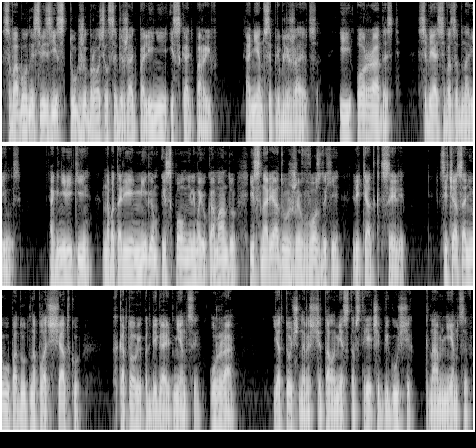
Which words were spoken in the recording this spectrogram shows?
Свободный связист тут же бросился бежать по линии искать порыв. А немцы приближаются. И, о радость, связь возобновилась. Огневики на батарее мигом исполнили мою команду, и снаряды уже в воздухе летят к цели. Сейчас они упадут на площадку, к которой подбегают немцы. Ура! Я точно рассчитал место встречи бегущих к нам немцев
